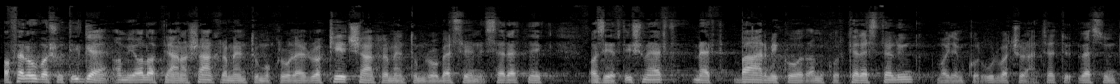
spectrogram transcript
A felolvasott ige, ami alapján a sákramentumokról, erről a két sákramentumról beszélni szeretnék, azért ismert, mert bármikor, amikor keresztelünk, vagy amikor úrvacsorát veszünk,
